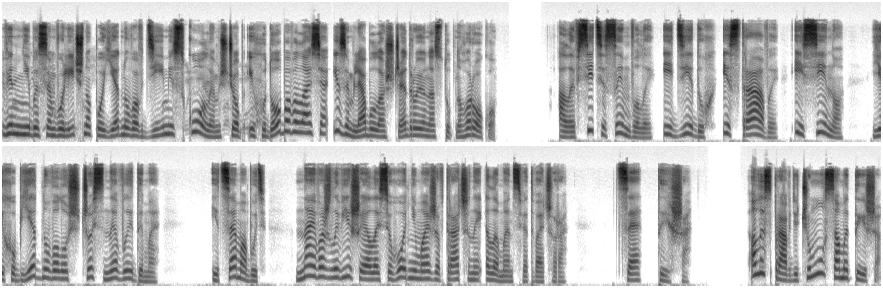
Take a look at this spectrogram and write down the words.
Він ніби символічно поєднував дім із колем, щоб і худоба велася, і земля була щедрою наступного року. Але всі ці символи і дідух, і страви, і сіно їх об'єднувало щось невидиме. І це, мабуть, найважливіший, але сьогодні майже втрачений елемент святвечора це тиша. Але справді, чому саме тиша?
